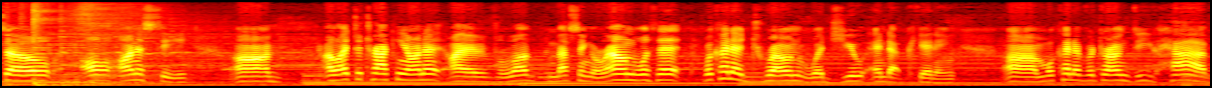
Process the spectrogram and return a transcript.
So, all honesty, um, I like the tracking on it. I've loved messing around with it. What kind of drone would you end up getting? Um, what kind of a drone do you have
